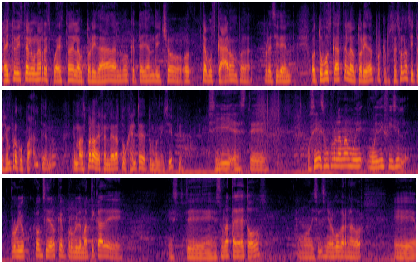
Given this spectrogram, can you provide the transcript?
¿ahí tuviste alguna respuesta de la autoridad, algo que te hayan dicho o te buscaron para presidente? ¿O tú buscaste a la autoridad porque pues, es una situación preocupante, ¿no? Y más para defender a tu gente de tu municipio. Sí, este. Pues sí, es un problema muy, muy difícil. Pero yo considero que problemática de. Este. Es una tarea de todos, como dice el señor gobernador. Eh,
